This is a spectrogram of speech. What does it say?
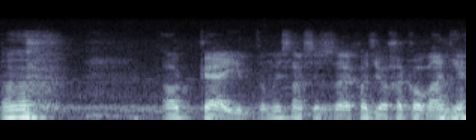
Okej, domyślam się, że chodzi o hakowanie.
